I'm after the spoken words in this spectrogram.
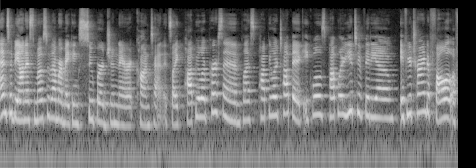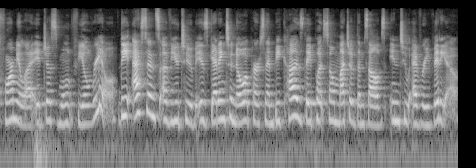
And to be honest, most of them are making super generic content. It's like popular person plus popular topic equals popular YouTube video. If you're trying to follow a formula, it just won't feel real. The essence of YouTube is getting to know a person because they put so much of themselves into every video.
